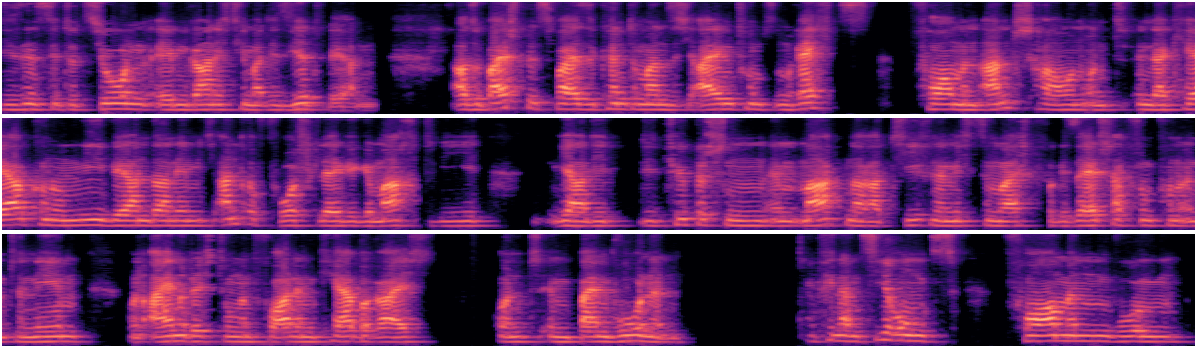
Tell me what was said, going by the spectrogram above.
diese Institutionen eben gar nicht thematisiert werden. Also beispielsweise könnte man sich Eigentums- und Rechtsformen anschauen und in der Care-Ökonomie werden da nämlich andere Vorschläge gemacht, wie ja, die, die typischen im Marktnarrativ, nämlich zum Beispiel Vergesellschaftung von Unternehmen und Einrichtungen, vor allem im Care-Bereich und im, beim Wohnen. Finanzierungsformen, wo im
